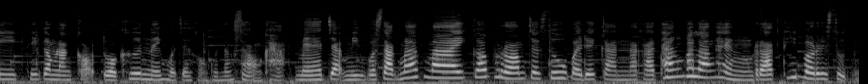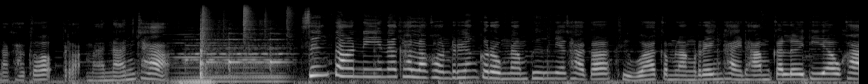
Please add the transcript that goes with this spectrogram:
ดีๆ ที่กำลังเกาะตัวขึ้นในหัวใจของคนทั้งสองค่ะ แม้จะมีอุปสรรคมากมาย ก็พร้อมจะสู้ไปด้วยกันนะคะ ทั้งพลังแห่งรักที่บริสุทธิ์นะคะ ก็ประมาณนั้นค่ะ ซึ่งตอนนี้นะคะละครเรื่องกรงน้ำพึ่งเนี่ยค่ะ ก็ถือว่ากำลังเร่งถ่ายทำกันเลยทีเดียวค่ะ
